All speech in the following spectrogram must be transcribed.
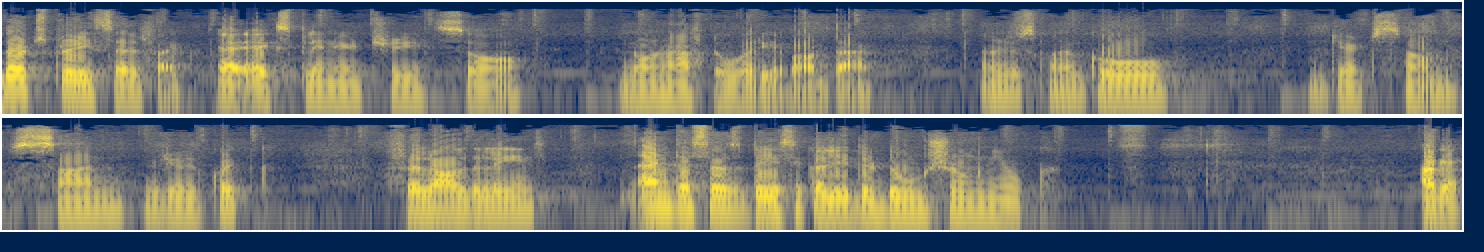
though it's pretty self uh, explanatory so don't have to worry about that i'm just gonna go get some sun real quick fill all the lanes and this is basically the doomshroom nuke okay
